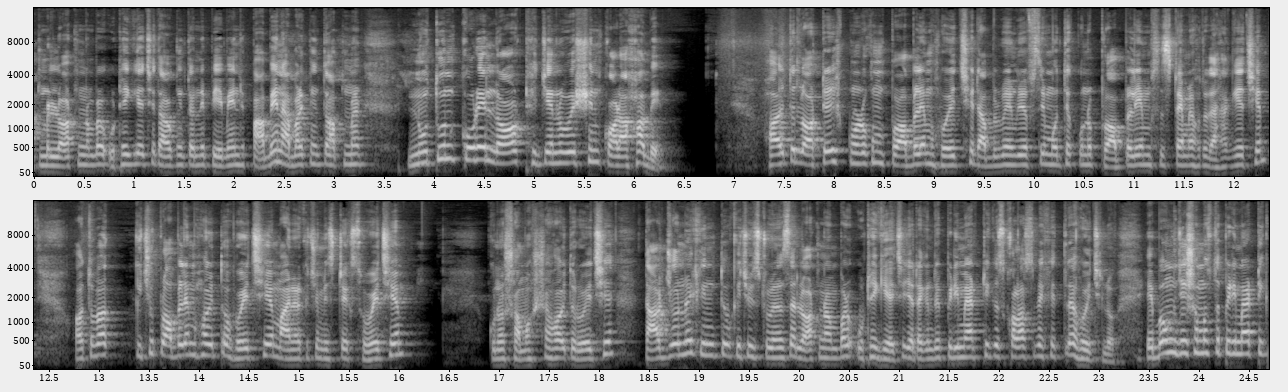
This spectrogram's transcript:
আপনার লট নাম্বার উঠে গিয়েছে, তাও কিন্তু আপনি পেমেন্ট পাবেন। আবার কিন্তু আপনার নতুন করে লট জেনারেশন করা হবে। হয়তো লটের কোনো রকম প্রবলেম হয়েছে ডাব্লিউবিএফসির মধ্যে কোনো প্রবলেম সিস্টেমের হয়তো দেখা গিয়েছে, অথবা কিছু প্রবলেম হয়তো হয়েছে মাইনর কিছু মিস্টেক্স হয়েছে, কোনো সমস্যা হয়তো রয়েছে, তার জন্য কিন্তু কিছু স্টুডেন্টসের লট নাম্বার উঠে গিয়েছে, যেটা কিন্তু প্রিম্যাট্রিক স্কলারশিপের ক্ষেত্রে হয়েছিল। এবং যে সমস্ত প্রিম্যাট্রিক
